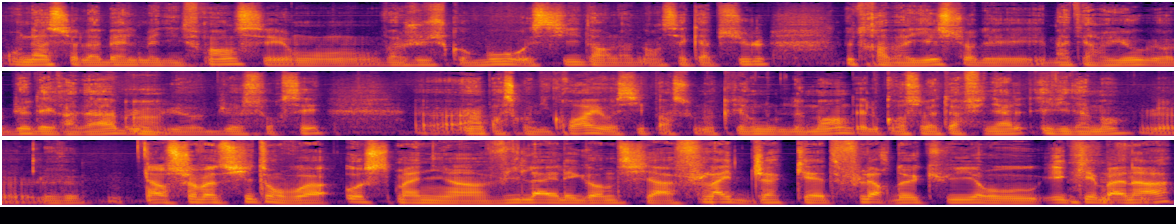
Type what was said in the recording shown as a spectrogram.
on a ce label made in France et on va jusqu'au bout aussi dans, dans ces capsules de travailler sur des matériaux biodégradables, mmh. biosourcés. Euh, un parce qu'on y croit et aussi parce que nos clients nous le demandent et le consommateur final évidemment le, veut. Alors sur votre site on voit Haussmannien, Villa Elegancia, Flight Jacket, Fleur de cuir ou Ikebana.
